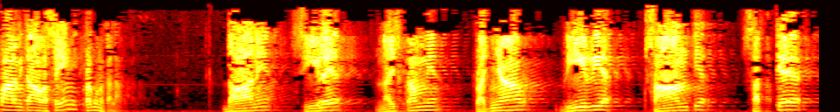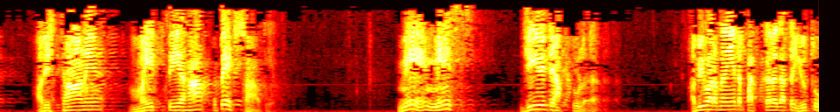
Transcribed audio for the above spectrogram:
පාරමිතා වශයෙන් ප්‍රගුණ කළා. දානය, සීලය, නෛෂ්ක්‍රම්‍ය, ප්‍රඥාව, වීරිය, ශාන්තිය, සත්‍යය, අදිෂ්ඨානය, මෛත්‍රිය හා උපේක්ෂාව මේ මේ ජීවිතයක් තුළ අභිවර්ධනයට පත් කරගත යුතු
